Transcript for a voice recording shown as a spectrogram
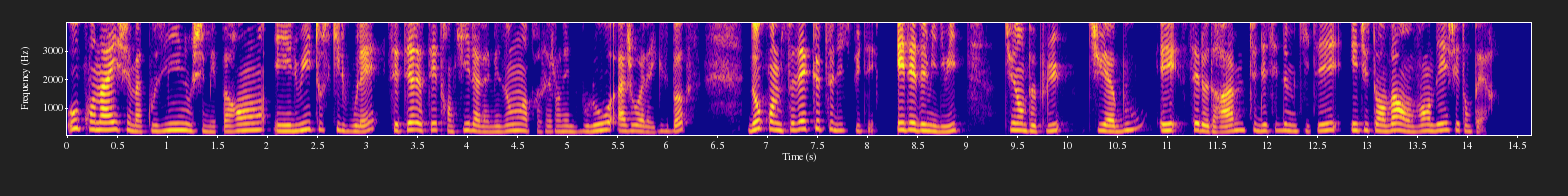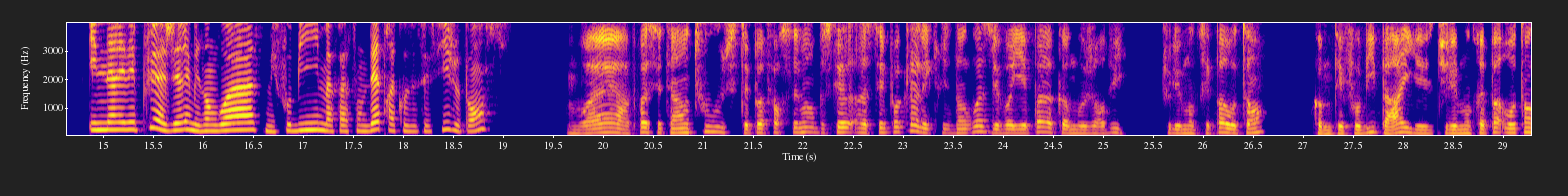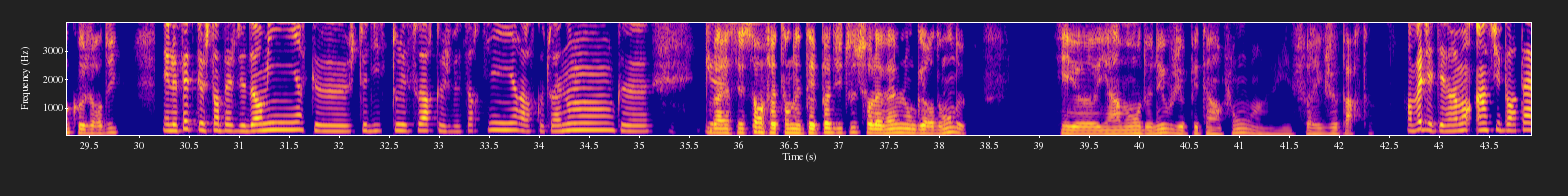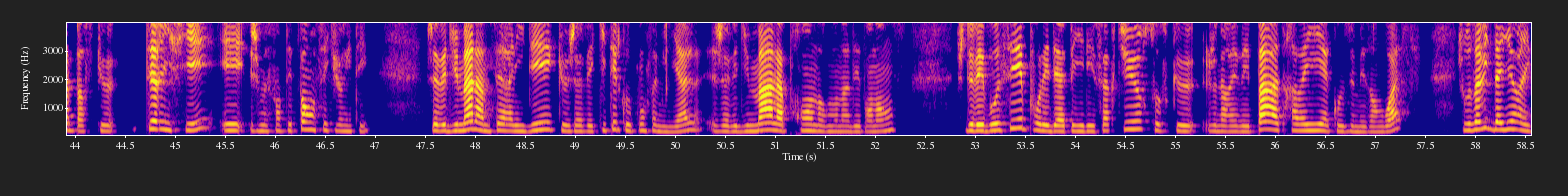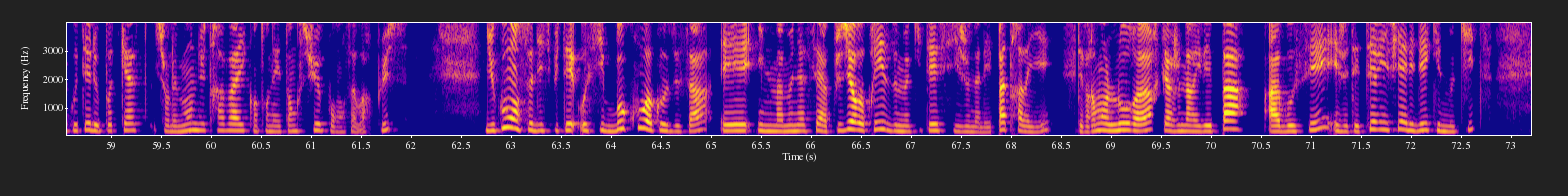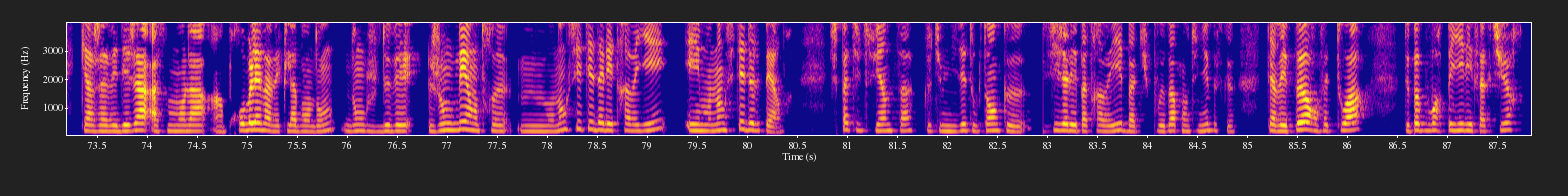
ou qu'on aille chez ma cousine ou chez mes parents. Et lui, tout ce qu'il voulait, c'était rester tranquille à la maison après sa journée de boulot à jouer à la Xbox. Donc on ne faisait que de se disputer. Et dès 2008, tu n'en peux plus, tu es à bout et c'est le drame. Tu décides de me quitter et tu t'en vas en Vendée chez ton père. Il n'arrivait plus à gérer mes angoisses, mes phobies, ma façon d'être à cause de celle-ci, je pense. ouais, après, c'était un tout. C'était pas forcément. Parce que à cette époque-là, les crises d'angoisse, je les voyais pas comme aujourd'hui. Tu les montrais pas autant. Comme tes phobies, pareil, tu les montrais pas autant qu'aujourd'hui. Et le fait que je t'empêche de dormir, que je te dise tous les soirs que je veux sortir, alors que toi non, que... que... Bah, c'est ça, en fait, on n'était pas du tout sur la même longueur d'onde. Et il y a un moment donné où j'ai pété un plomb, il fallait que je parte. En fait, j'étais vraiment insupportable parce que terrifiée et je me sentais pas en sécurité. J'avais du mal à me faire à l'idée que j'avais quitté le cocon familial, j'avais du mal à prendre mon indépendance. Je devais bosser pour l'aider à payer les factures, sauf que je n'arrivais pas à travailler à cause de mes angoisses. Je vous invite d'ailleurs à écouter le podcast sur le monde du travail quand on est anxieux pour en savoir plus. Du coup, on se disputait aussi beaucoup à cause de ça, et il m'a menacé à plusieurs reprises de me quitter si je n'allais pas travailler. C'était vraiment l'horreur, car je n'arrivais pas à bosser, et j'étais terrifiée à l'idée qu'il me quitte, car j'avais déjà à ce moment-là un problème avec l'abandon, donc je devais jongler entre mon anxiété d'aller travailler et mon anxiété de le perdre. Je sais pas si tu te souviens de ça, que tu me disais tout le temps que si j'allais pas travailler, bah tu pouvais pas continuer parce que tu avais peur, en fait, toi, de pas pouvoir payer les factures.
